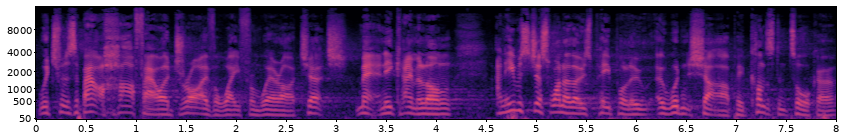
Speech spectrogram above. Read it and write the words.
which was about a half hour drive away from where our church met. And he came along, and he was just one of those people who, who wouldn't shut up, a constant talker,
